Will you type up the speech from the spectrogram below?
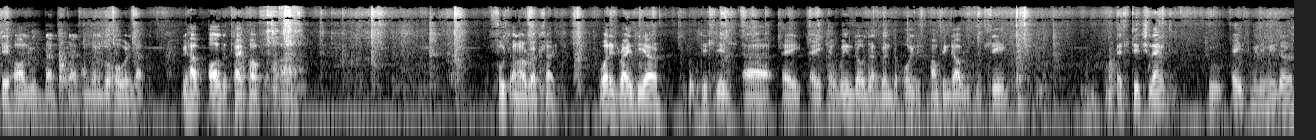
they all use that style. I'm gonna go over that. We have all the type of uh, foot on our website. What is right here? This is uh, a, a, a window that when the oil is pumping out, you could see a stitch length to 8 millimeters,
